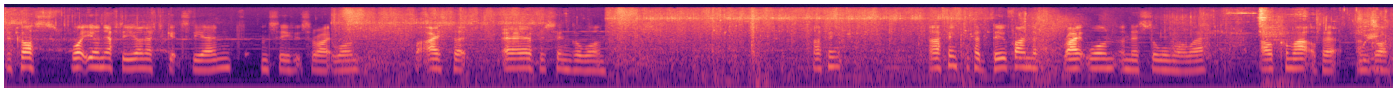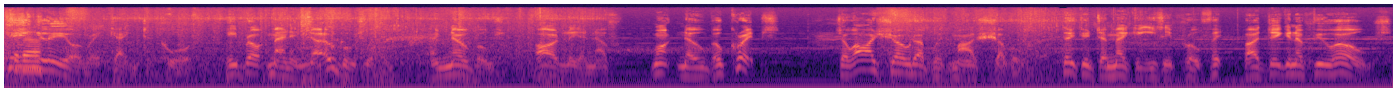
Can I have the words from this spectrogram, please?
Because what you only have to you only have to get to the end and see if it's the right one. But I set every single one. I think I think if I do find the right one and there's still one more left, I'll come out of it and when go to King the Leoric came to court, he brought many nobles with him, and nobles, hardly enough, want noble crypts. So I showed up with my shovel, thinking to make easy profit by digging a few holes.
